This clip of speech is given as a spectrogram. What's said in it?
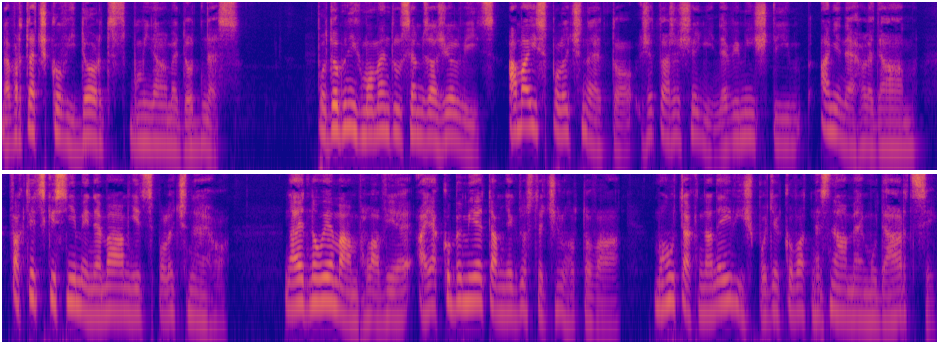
Na vrtačkový dort vzpomínáme dodnes. Podobných momentů jsem zažil víc a mají společné to, že ta řešení nevymýšlím ani nehledám. Fakticky s nimi nemám nic společného. Najednou je mám v hlavě a jako by mi je tam někdo stečil hotová. Mohu tak na nejvýš poděkovat neznámému dárci.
